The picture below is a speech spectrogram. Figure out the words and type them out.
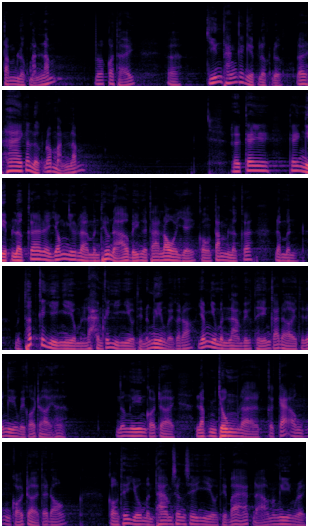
tâm lực mạnh lắm. Nó có thể uh, chiến thắng cái nghiệp lực được. Đó, hai cái lực đó mạnh lắm. Ờ, cái cái nghiệp lực á, là giống như là mình thiếu nợ bị người ta lôi vậy. Còn tâm lực á, là mình mình thích cái gì nhiều mình làm cái gì nhiều thì nó nghiêng về cái đó. Giống như mình làm việc thiện cả đời thì nó nghiêng về cõi trời hết à nó nghiêng cõi trời. Lâm chung là các ông cõi trời tới đón. Còn thí dụ mình tham sân si nhiều thì ba ác đạo nó nghiêng rồi.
